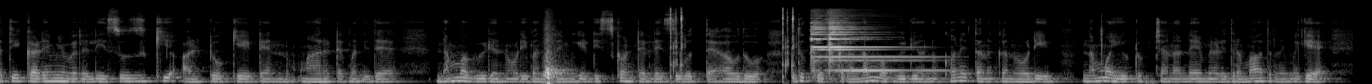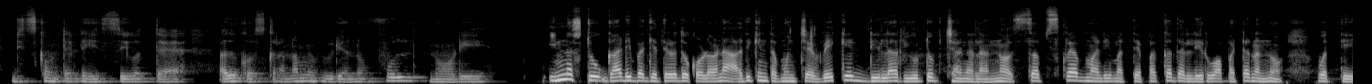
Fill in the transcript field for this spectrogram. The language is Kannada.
ಅತಿ ಕಡಿಮೆ ಬೆಲೆಯಲ್ಲಿ ಸುಜುಕಿ ಆಲ್ಟೋ ಕೆ ಟೆನ್ ಮಾರಾಟಕ್ಕೆ ಬಂದಿದೆ. ನಮ್ಮ ವಿಡಿಯೋ ನೋಡಿ ಬಂದರೆ ನಿಮಗೆ ಡಿಸ್ಕೌಂಟಲ್ಲೇ ಸಿಗುತ್ತೆ. ಹೌದು. ಅದಕ್ಕೋಸ್ಕರ ನಮ್ಮ ವಿಡಿಯೋನ ಕೊನೆ ತನಕ ನೋಡಿ ನಮ್ಮ ಯೂಟ್ಯೂಬ್ ಚಾನಲ್ ನೇಮ್ ಹೇಳಿದರೆ ಮಾತ್ರ ನಿಮಗೆ ಡಿಸ್ಕೌಂಟಲ್ಲಿ ಸಿಗುತ್ತೆ. ಅದಕ್ಕೋಸ್ಕರ ನಮ್ಮ ವಿಡಿಯೋನ ಫುಲ್ ನೋಡಿ. ಇನ್ನಷ್ಟು ಗಾಡಿ ಬಗ್ಗೆ ತಿಳಿದುಕೊಳ್ಳೋಣ. ಅದಕ್ಕಿಂತ ಮುಂಚೆ ವೇಕೆಡ್ ಡೀಲರ್ ಯೂಟ್ಯೂಬ್ ಚಾನಲನ್ನು ಸಬ್ಸ್ಕ್ರೈಬ್ ಮಾಡಿ ಮತ್ತು ಪಕ್ಕದಲ್ಲಿರುವ ಬಟನನ್ನು ಒತ್ತಿ.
